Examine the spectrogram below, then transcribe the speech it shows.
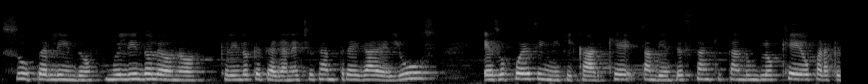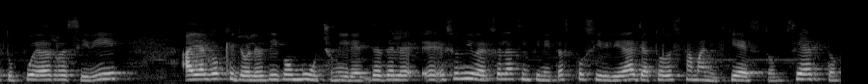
Súper lindo, muy lindo Leonor, qué lindo que te hayan hecho esa entrega de luz. Eso puede significar que también te están quitando un bloqueo para que tú puedas recibir hay algo que yo les digo mucho, miren, desde ese universo de las infinitas posibilidades ya todo está manifiesto, ¿cierto?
